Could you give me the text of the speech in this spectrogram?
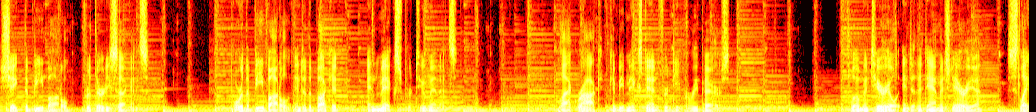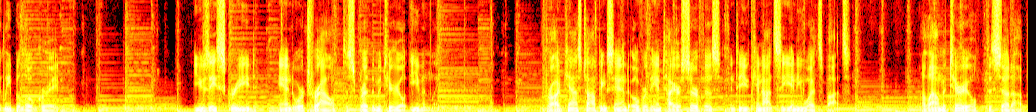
Shake the B bottle for 30 seconds. Pour the B bottle into the bucket and mix for 2 minutes. Black rock can be mixed in for deeper repairs. Flow material into the damaged area slightly below grade. Use a screed and or trowel to spread the material evenly. Broadcast topping sand over the entire surface until you cannot see any wet spots. Allow material to set up.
